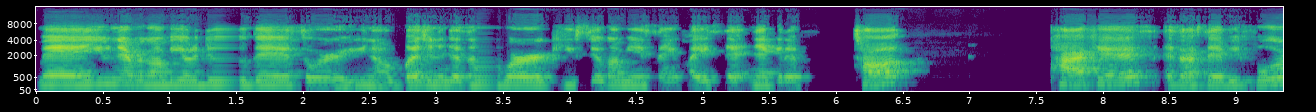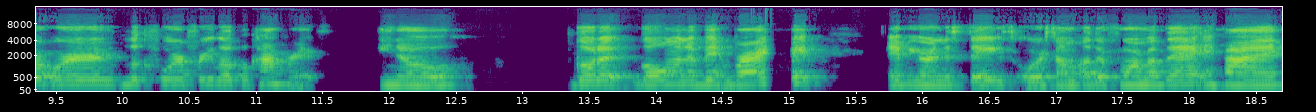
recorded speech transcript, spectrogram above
Man, you never gonna be able to do this, or you know, budgeting doesn't work. You still gonna be in the same place." That negative talk podcast, as I said before, or look for a free local conference. You know, go to go on Eventbrite if you're in the States or some other form of that and find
